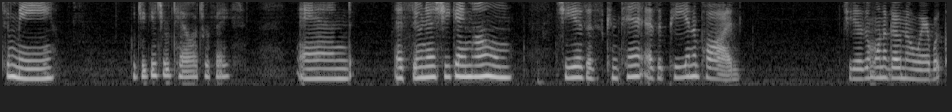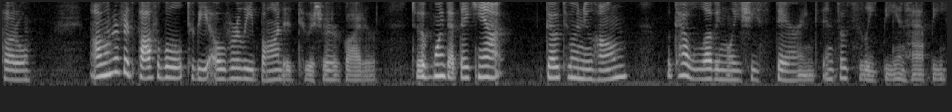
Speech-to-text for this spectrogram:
to me would you get your tail out your face? And as soon as she came home, she is as content as a pea in a pod. She doesn't want to go nowhere but cuddle. I wonder if it's possible to be overly bonded to a sugar glider to the point that they can't go to a new home. Look how lovingly she's staring and so sleepy and happy.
